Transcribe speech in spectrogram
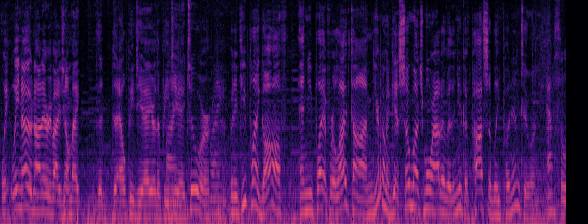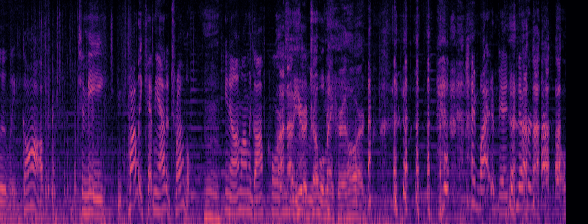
we, we know not everybody's gonna make the, the LPGA or the PGA Right. Tour. Right. But if you play golf and you play it for a lifetime, you're gonna get so much more out of it than you could possibly put into it. Absolutely. Golf, to me, probably kept me out of trouble. You know, I'm on the golf course. I know and you're a I'm- troublemaker at heart. I might have been. You never know.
